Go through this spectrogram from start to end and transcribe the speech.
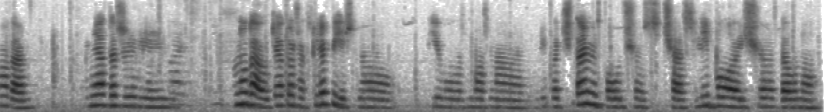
Ну да. У меня даже... Ну да, у тебя тоже хлеб есть, но его, возможно, либо читами получил сейчас, либо еще давно.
